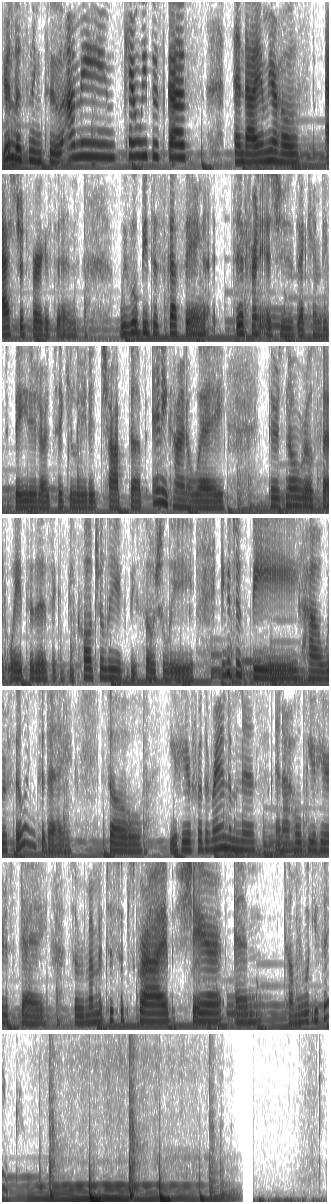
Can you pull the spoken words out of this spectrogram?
You're listening to, I mean, can we discuss? And I am your host, Astrid Ferguson. We will be discussing different issues that can be debated, articulated, chopped up any kind of way. There's no real set way to this. It could be culturally, it could be socially, it could just be how we're feeling today. So, you're here for the randomness, and I hope you're here to stay. So, remember to subscribe, share, and tell me what you think.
